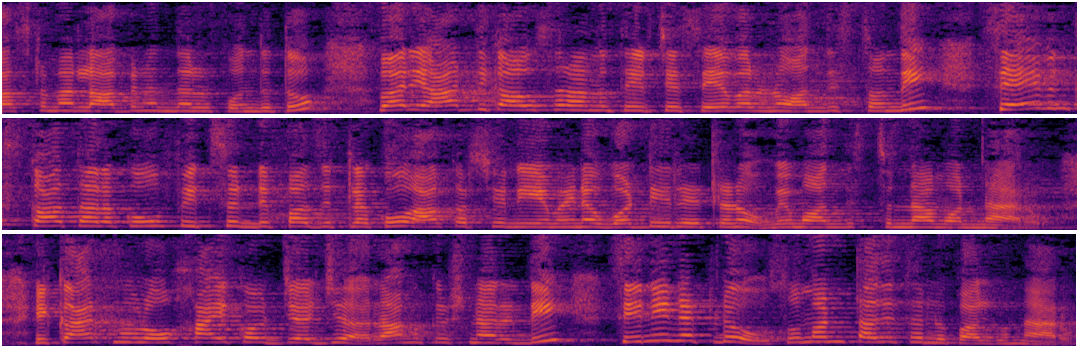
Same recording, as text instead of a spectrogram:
కస్టమర్ల అభినందనలు పొందుతూ వారి ఆర్థిక అవసరాలను తీర్చే సేవలను అందిస్తుంది. సేవింగ్స్ ఖాతాలకు ఫిక్స్డ్ డిపాజిట్లకు ఆకర్షణీయమైన వడ్డీ రేట్లను మేము అందిస్తున్నాము అన్నారు. ఈ కార్యక్రమంలో హైకోర్టు జడ్జి రామకృష్ణారెడ్డి సినీ నటుడు సుమన్ తదితరులు పాల్గొన్నారు.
